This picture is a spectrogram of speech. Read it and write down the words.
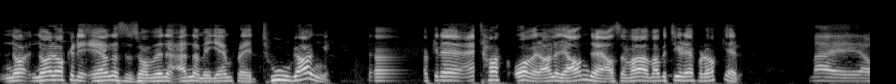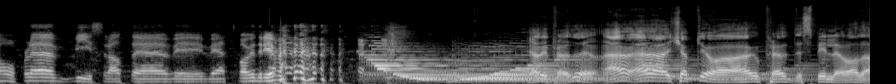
Nå, nå, er dere de eneste som har vunnet NM i gameplay to ganger. Dere er takk hakk over alle de andre. Altså, hva, hva, betyr det for dere? Nei, jeg håper det viser at det, vi vet hva vi driver med. Ja, vi prøvde det jo. Jeg, jeg, kjøpte jo Jeg har jo prøvd spillet òg, da.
